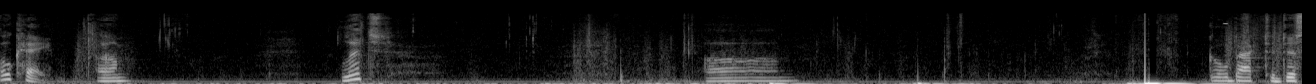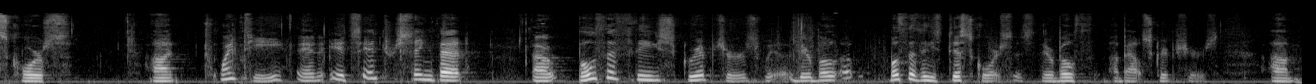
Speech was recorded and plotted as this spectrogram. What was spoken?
Okay. Um, let's um, go back to discourse uh, 20, and it's interesting that uh, both of these scriptures, they're both both of these discourses, they're both about scriptures, um,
